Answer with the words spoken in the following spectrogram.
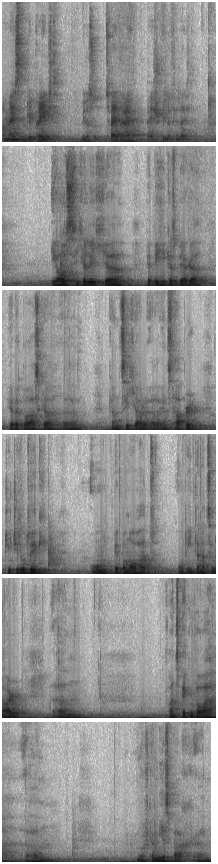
am meisten geprägt? Wieder so zwei, drei Beispiele vielleicht. Ja, sicherlich äh, Pepe Hickersberger, Herbert Boaska, äh, ganz sicher äh, Ernst Happel, Gigi Ludwig und Pepper Mauhat und international ähm, Franz Beckenbauer, ähm, Wolfgang Niersbach, ähm,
